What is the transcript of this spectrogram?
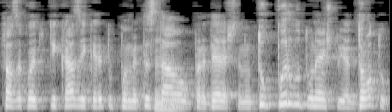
Това, за което ти каза и където паметта става определяща. Но тук първото нещо, ядрото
